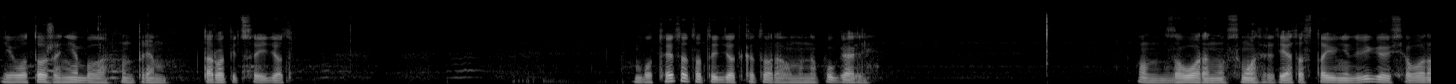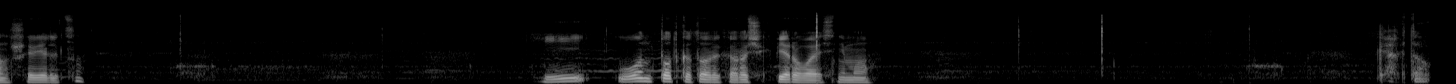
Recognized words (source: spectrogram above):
Его тоже не было, он прям торопится идет. Вот этот вот идет, которого мы напугали. Он за вороном смотрит. Я-то стою, не двигаюсь, а ворон шевелится. И вон тот, который, короче, первого я снимал. Так-то...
